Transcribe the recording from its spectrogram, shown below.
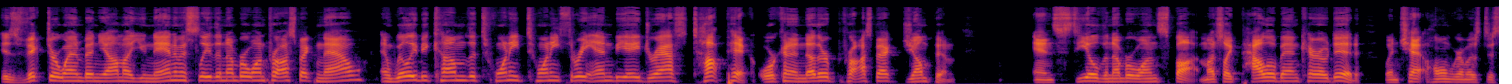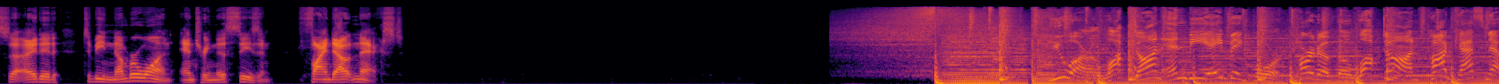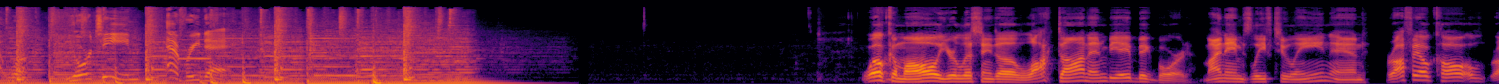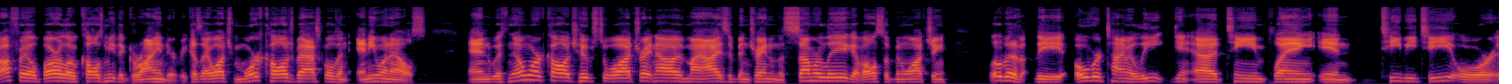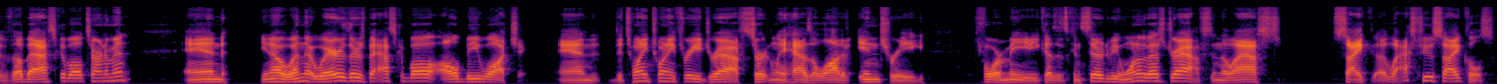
Is Victor Wembanyama unanimously the number one prospect now? And will he become the 2023 NBA draft's top pick? Or can another prospect jump him and steal the number one spot, much like Paolo Banchero did when Chet Holmgren was decided to be number one entering this season? Find out next. You are Locked On NBA Big Board, part of the Locked On Podcast Network. Your team every day. Welcome all. You're listening to Locked On NBA Big Board. My name's Leaf Tulane, and Rafael call Rafael Barlow calls me the grinder because I watch more college basketball than anyone else. And with no more college hoops to watch right now, my eyes have been trained on the summer league. I've also been watching a little bit of the overtime elite uh, team playing in TBT or the basketball tournament. And you know, when there, where there's basketball, I'll be watching. And the 2023 draft certainly has a lot of intrigue for me because it's considered to be one of the best drafts in the last cycle, uh, last few cycles.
